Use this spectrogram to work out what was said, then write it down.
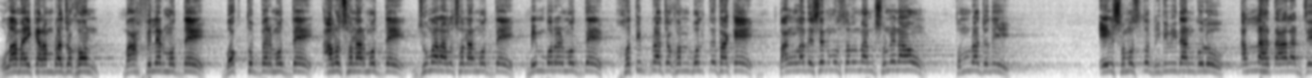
ওলামাইকার আমরা যখন মাহফিলের মধ্যে, বক্তব্যের মধ্যে, আলোচনার মধ্যে, জুমার আলোচনার মধ্যে, মেম্বরের মধ্যে, খতিবরা যখন বলতে থাকে বাংলাদেশের মুসলমান, শুনে নাও। তোমরা যদি এই সমস্ত বিধিবিধানগুলো আল্লাহ তাআলার যে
